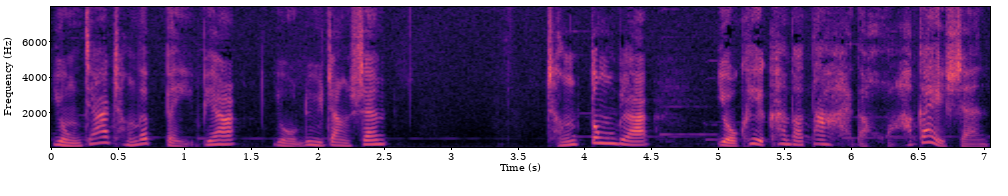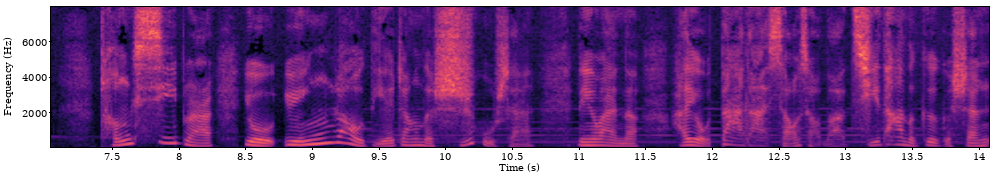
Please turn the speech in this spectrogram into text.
永嘉城的北边有绿障山，城东边有可以看到大海的华盖山，城西边有云绕叠嶂的石鼓山。另外呢，还有大大小小的其他的各个山，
